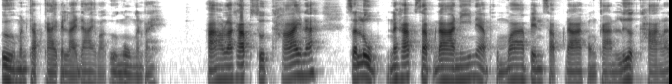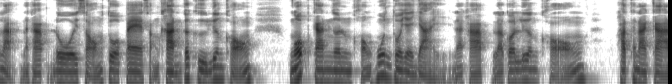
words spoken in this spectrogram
เออมันกลับกลายเป็นรายได้ว่ะเอองงกันไป เอาละครับ สุดท้ายนะ สรุปนะครับ สัปดาห์นี้เนี่ยผมว่าเป็นสัปดาห์ของการเลือกทางแล้วล่ะนะครับ โดย 2 ตัวแปรสำคัญก็คือเรื่องของงบการเงินของหุ้นตัวใหญ่ ๆ นะครับ แล้วก็เรื่องของพัฒนาการ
